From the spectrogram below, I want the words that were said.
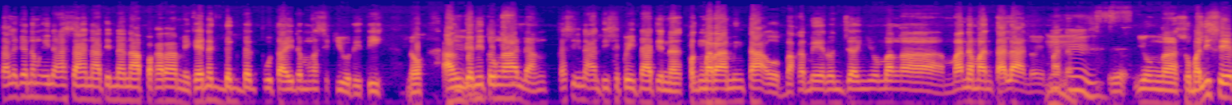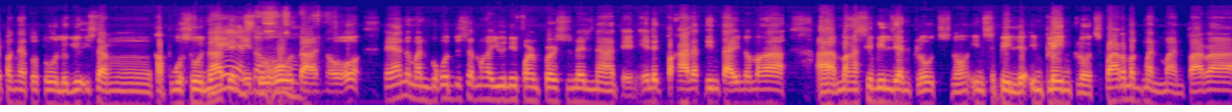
talaga namang inaasahan natin na napakarami. Kaya nagdagdag po tayo ng mga security. No? Ang Mm. ganito nga lang, kasi ina-anticipate natin na pag maraming tao, baka meron dyan yung mga manamantala. No? Yung, mana- Mm-mm. yung ah, sumalisi, pag natutulog yung isang kapuso natin, Yes, ito oo. Kaya naman, bukod doon sa mga uniform personnel natin, eh, nagpakalat din tayo ng mga ah, mga civilian clothes, no? In civilian, in plain clothes, para magmanman, para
